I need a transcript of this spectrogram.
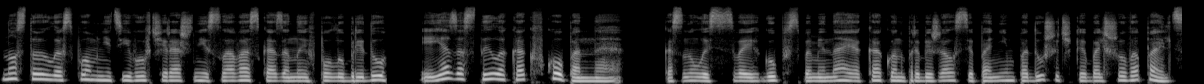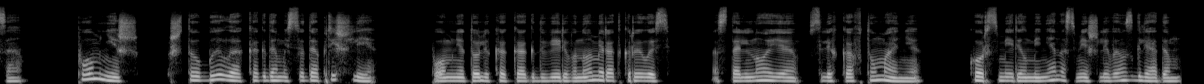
но стоило вспомнить его вчерашние слова, сказанные в полубреду, и я застыла, как вкопанная. Коснулась своих губ, вспоминая, как он пробежался по ним подушечкой большого пальца. «Помнишь, что было, когда мы сюда пришли?» Помню только, как дверь в номер открылась. Остальное слегка в тумане. Кор смерил меня насмешливым взглядом.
